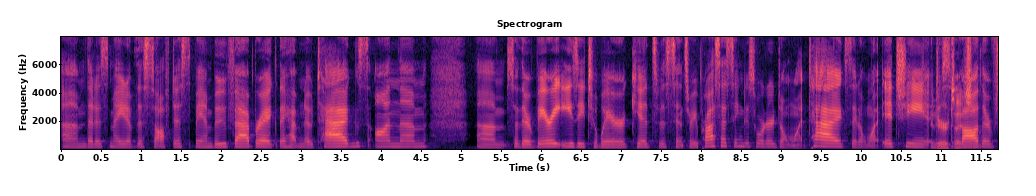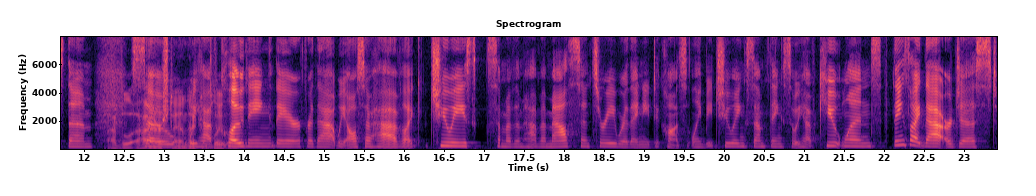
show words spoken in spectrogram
um, that is made of the softest bamboo fabric. They have no tags on them. Um, so they're very easy to wear. Kids with sensory processing disorder don't want tags. They don't want itchy. It, It just bothers them. I I so understand that we have clothing there for that. We also have like chewies. Some of them have a mouth sensory where they need to constantly be chewing something. So we have cute ones. Things like that are just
